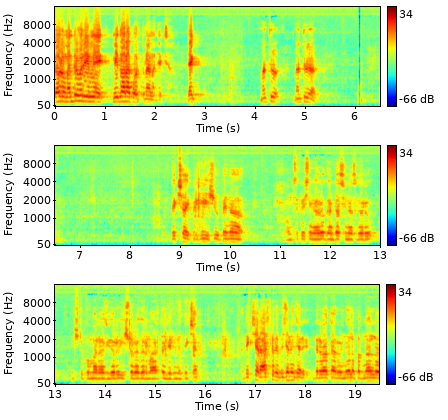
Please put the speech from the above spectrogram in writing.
గౌరవ మంత్రివర్యుల్ని మీ ద్వారా కోరుతున్నాను అధ్యక్ష. థ్యాంక్ యూ మంత్రి మంత్రి గారు. అధ్యక్ష ఇప్పటికీ ఇష్యూ పైన వంశకృష్ణ గారు గంటా శ్రీనివాస్ గారు విష్ణు కుమార్ రాజు గారు ఈశ్వరరావు గారు మారటం జరిగింది అధ్యక్ష. అధ్యక్ష రాష్ట్ర విభజన జరి తర్వాత రెండు వేల పద్నాలుగులో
